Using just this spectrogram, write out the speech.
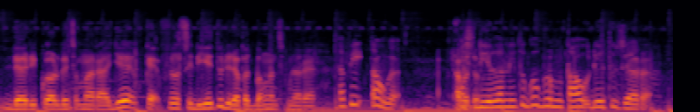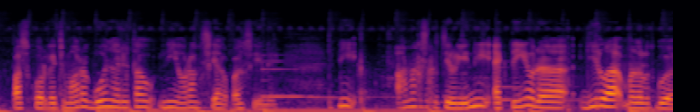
dari keluarga Cemara aja kayak feel sedih itu udah dapat banget sebenarnya. tapi tahu nggak? Pas tuh? Dylan itu gue belum tahu dia itu Zara. Pas keluarga Cemara gue nyari tahu nih orang siapa sih ini. Nih anak sekecil ini aktingnya udah gila menurut gue.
